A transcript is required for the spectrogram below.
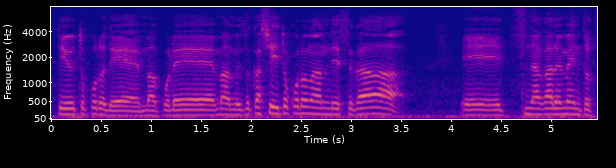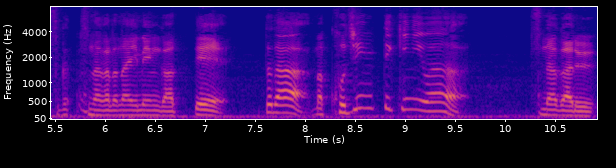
っていうところで、まあ、これ、まあ、難しいところなんですが、えーつながる面とつつながらない面があって、ただ、まあ、個人的には、つながる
